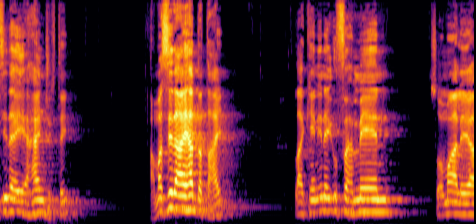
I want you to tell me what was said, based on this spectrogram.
sida ay ahaan jirtay ama sida ay hadda tahay. Laakiin inay u fahmeen soomaaliya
